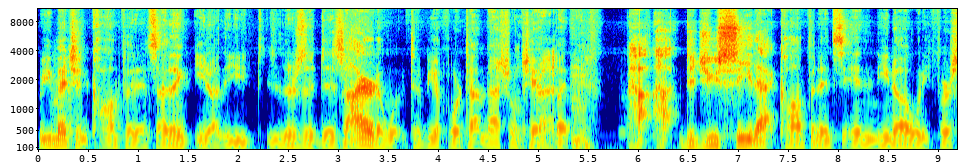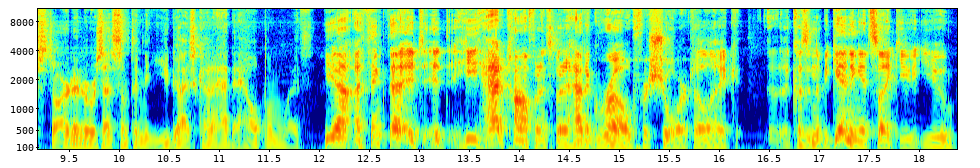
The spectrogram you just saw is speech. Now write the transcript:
Well, you mentioned confidence. I think you know the, there's a desire to to be a four time national champ, right. but. How, how, did you see that confidence in Nino when he first started, or was that something that you guys kind of had to help him with? Yeah, I think that it, it he had confidence, but it had to grow for sure. To like, uh, because in the beginning, it's like you you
